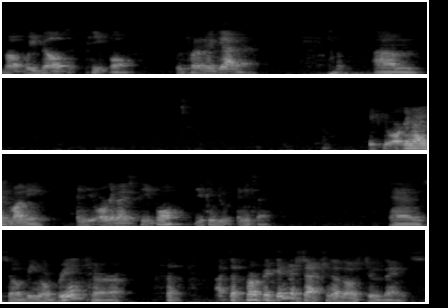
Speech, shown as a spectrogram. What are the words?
but we built people. We put them together. Um, if you organize money and you organize people, you can do anything. And so being a realtor, that's the perfect intersection of those two things.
